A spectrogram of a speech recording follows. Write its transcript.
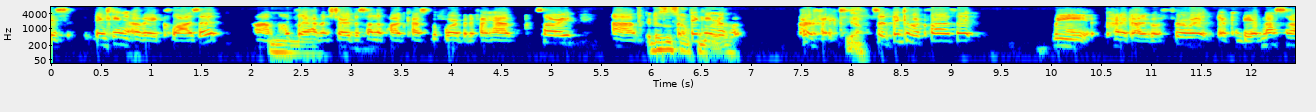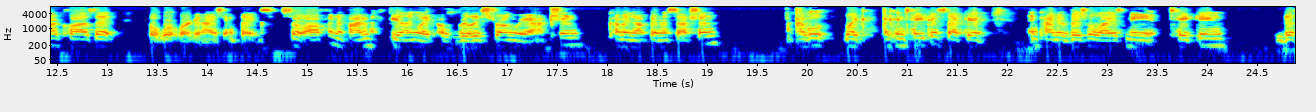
is thinking of a closet. Um, mm. Hopefully, I haven't shared this on the podcast before, but if I have, sorry. Um, it doesn't sound thinking familiar. Of, perfect. Yeah. So think of a closet. We kind of got to go through it. There can be a mess in our closet, but we're organizing things. So often, if I'm feeling like a really strong reaction coming up in a session, I will like I can take a second and kind of visualize me taking the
